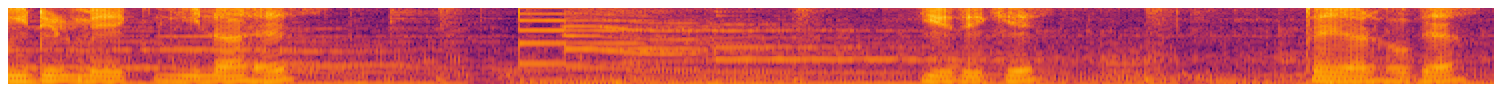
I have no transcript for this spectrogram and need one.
मिडिल में एक मीना है। ये देखिए, तैयार हो गया।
